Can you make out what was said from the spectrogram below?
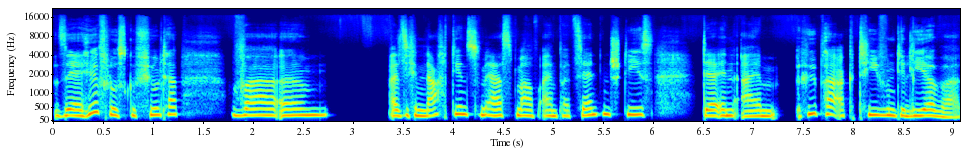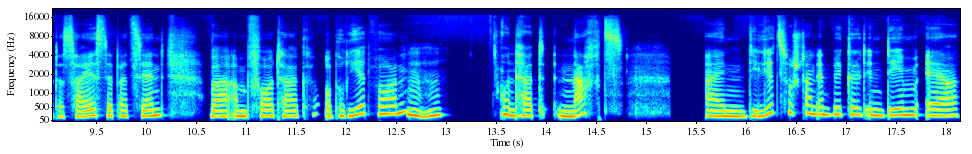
sehr hilflos gefühlt habe, war ähm, als ich im Nachtdienst zum ersten Mal auf einen Patienten stieß, der in einem hyperaktiven Delir war. Das heißt, der Patient war am Vortag operiert worden mhm. und hat nachts einen Delirzustand entwickelt, in dem er,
